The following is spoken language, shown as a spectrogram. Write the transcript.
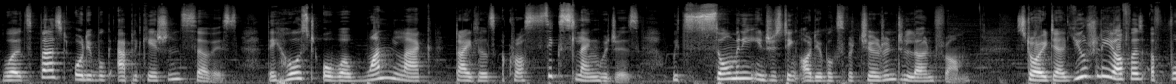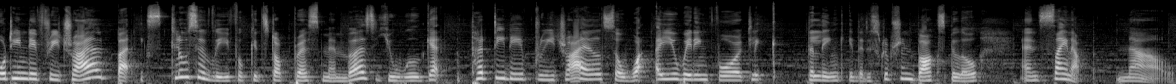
world's first audiobook application service. They host over 1 lakh titles across 6 languages with so many interesting audiobooks for children to learn from. Storytel usually offers a 14 day free trial, but exclusively for Kids Stop Press members, you will get a 30 day free trial. So, what are you waiting for? Click the link in the description box below and sign up now.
